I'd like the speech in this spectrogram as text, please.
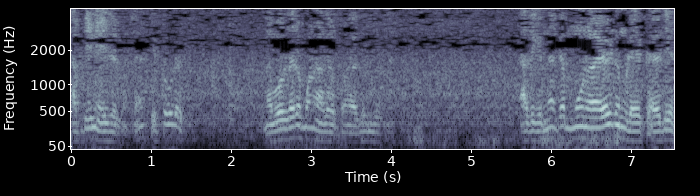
அப்படின்னு எழுதியிருக்கோம் சான்ஸ்கிரிட் கூட இருக்கு. நான் ஒரு தடவை போனால் அதை ப- அதுக்கு என்னக்கா மூணு எழுத முடியாது கருதி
